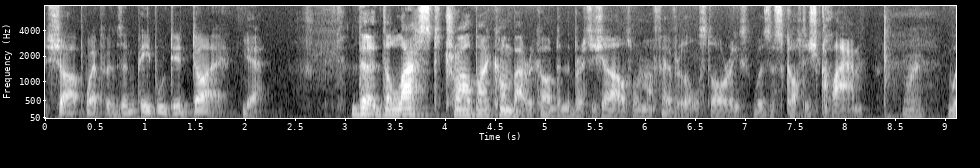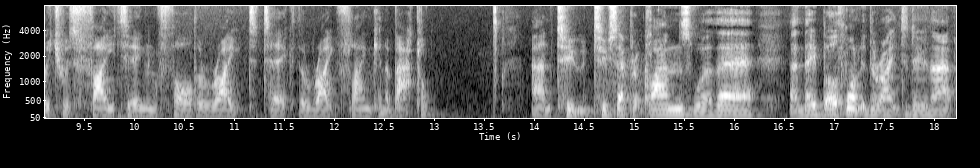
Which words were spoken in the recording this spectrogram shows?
sharp weapons, and people did die. Yeah. The the last trial by combat recorded in the British Isles, one of my favourite little stories, was a Scottish clan, which was fighting for the right to take the right flank in a battle. And two two separate clans were there, and they both wanted the right to do that,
